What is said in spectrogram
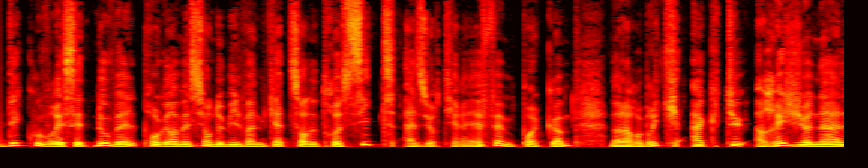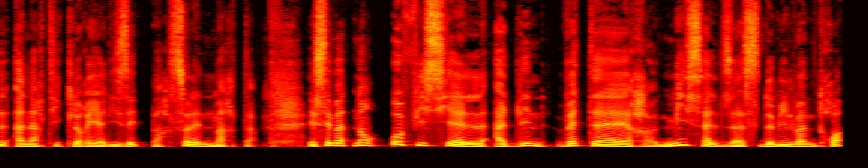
découvrez cette nouvelle programmation 2024 sur notre site azur-fm.com dans la rubrique Actu régionale, un article réalisé par Solène Martin. Et c'est maintenant officiel, Adeline Vetter, Miss Alsace 2023,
